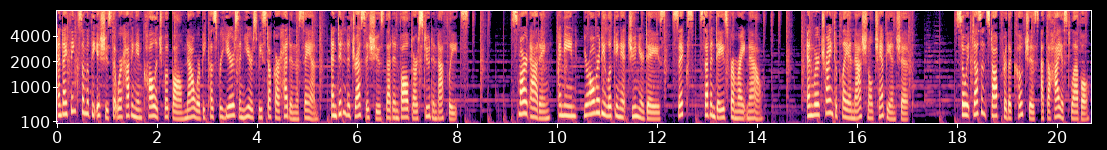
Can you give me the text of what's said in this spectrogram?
And I think some of the issues that we're having in college football now were because for years and years we stuck our head in the sand and didn't address issues that involved our student athletes. Smart adding, I mean, you're already looking at junior days, six, seven days from right now. And we're trying to play a national championship. So it doesn't stop for the coaches at the highest level.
